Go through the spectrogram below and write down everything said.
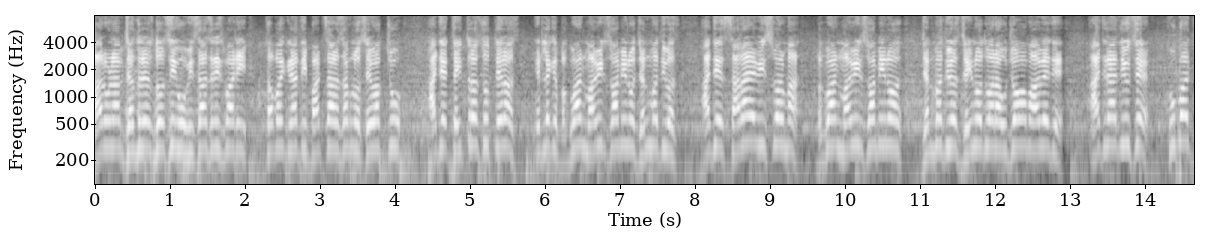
મારું નામ ચંદ્રેશ દોશી, હું વિશાસ પાડી તપજ જ્ઞાતિ પાઠશાળા સંઘનો સેવક છું. આજે ચૈત્ર સુદ તેરસ, એટલે કે ભગવાન મહાવીર સ્વામીનો જન્મદિવસ. આજે સારાએ વિશ્વમાં ભગવાન મહાવીર સ્વામીનો જન્મદિવસ જૈનો દ્વારા ઉજવવામાં આવે છે. આજના દિવસે ખૂબ જ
